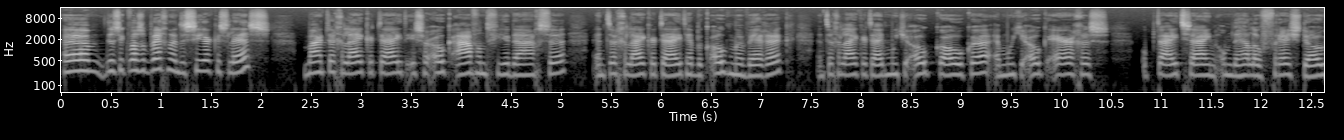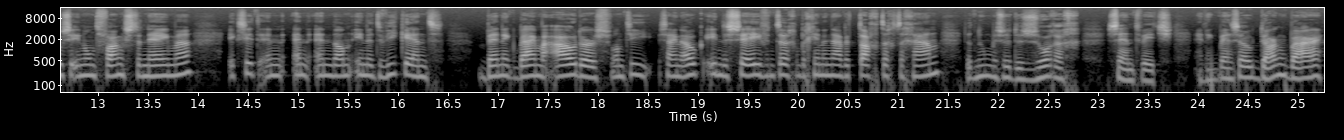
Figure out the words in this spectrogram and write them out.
Um, dus ik was op weg naar de circusles. Maar tegelijkertijd is er ook avondvierdaagse. En tegelijkertijd heb ik ook mijn werk. En tegelijkertijd moet je ook koken. En moet je ook ergens op tijd zijn om de Hello Fresh dozen in ontvangst te nemen. Ik zit en, en, en dan in het weekend ben ik bij mijn ouders, want die zijn ook in de 70, beginnen naar de 80 te gaan. Dat noemen ze de zorgsandwich. En ik ben zo dankbaar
